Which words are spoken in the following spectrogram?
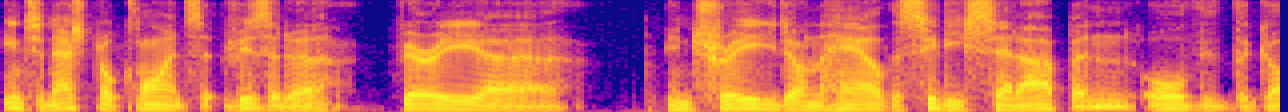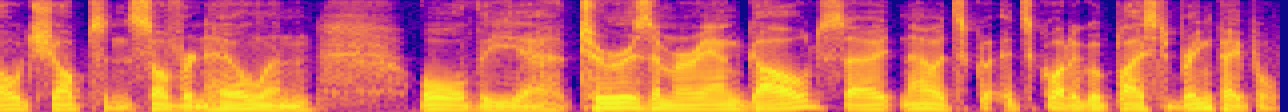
international clients that visit are very uh, intrigued on how the city's set up and all the, the gold shops and Sovereign Hill and all the uh, tourism around gold. So no, it's it's quite a good place to bring people.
